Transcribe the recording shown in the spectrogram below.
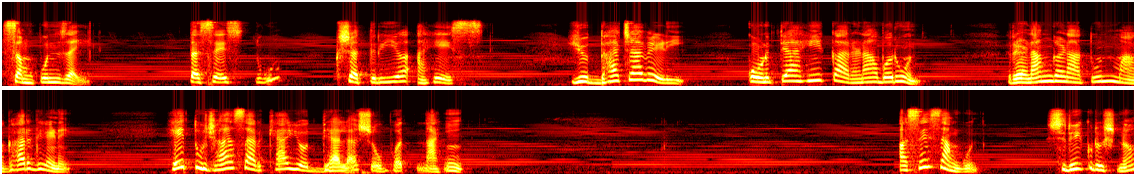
संपून जाईल. तसेच तू क्षत्रिय आहेस. युद्धाच्या वेळी कोणत्याही कारणावरून रणांगणातून माघार घेणे हे तुझ्यासारख्या योद्ध्याला शोभत नाही. असे सांगून श्रीकृष्ण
